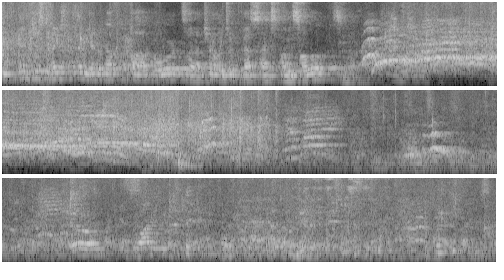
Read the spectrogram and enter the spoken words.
And just to make sure that we had enough uh, awards, uh, Charlie took best saxophone solo. So. Thank you.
